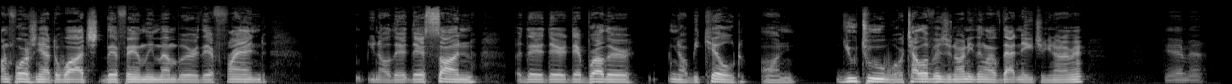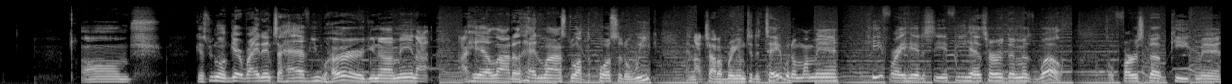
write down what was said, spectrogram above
unfortunately have to watch their family member, their friend, you know their their son, their their their brother, you know, be killed on YouTube or television or anything of that nature. You know what I mean? Yeah, man. Um, sh- guess we're gonna get right into have you heard? You know what I mean? I I hear a lot of headlines throughout the course of the week, and I try to bring them to the table. to my man Keith right here to see if he has heard them as well. So first up, Keith, man,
